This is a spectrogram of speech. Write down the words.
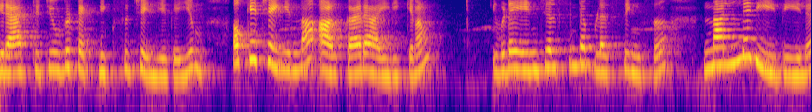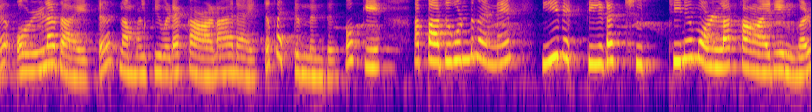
ഗ്രാറ്റിറ്റ്യൂഡ് ടെക്നിക്സ് ചെയ്യുകയും ഒക്കെ ചെയ്യുന്ന ആൾക്കാരായിരിക്കണം. ഇവിടെ ഏഞ്ചൽസിന്റെ ബ്ലെസ്സിങ്സ് നല്ല രീതിയിൽ ഉള്ളതായിട്ട് നമ്മൾക്ക് ഇവിടെ കാണാനായിട്ട് പറ്റുന്നുണ്ട്. ഓക്കെ അപ്പം അതുകൊണ്ട് തന്നെ ഈ വ്യക്തിയുടെ ചുറ്റിനുമുള്ള കാര്യങ്ങൾ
